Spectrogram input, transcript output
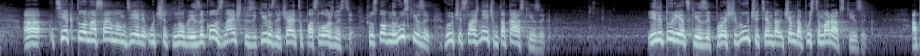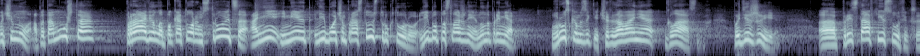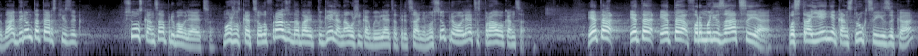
те, кто на самом деле учит много языков, знают, что языки различаются по сложности. Что условно русский язык выучить сложнее, чем татарский язык. Или турецкий язык проще выучить, чем, допустим, арабский язык. А почему? А потому что правила, по которым строятся, они имеют либо очень простую структуру, либо посложнее. Ну, например, в русском языке чередование гласных, падежи, э, приставки и суффиксы. Да? Берем татарский язык, все с конца прибавляется. Можно сказать целую фразу, добавить тугель, она уже как бы является отрицанием, но все прибавляется с правого конца. Это, это, это формализация построения конструкции языка,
